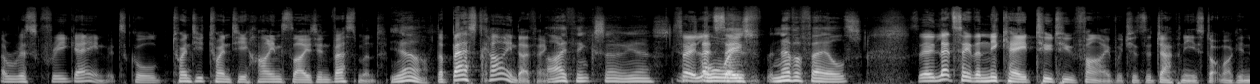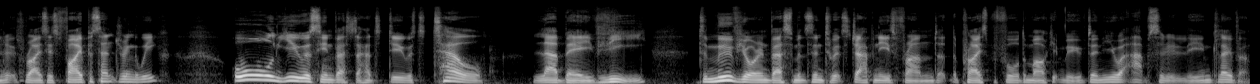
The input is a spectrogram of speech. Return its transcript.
a risk free gain. It's called 2020 hindsight investment. yeah. The best kind, I think. I think so. Yes. So It's let's say- always never fails. So let's say the Nikkei 225, which is the Japanese stock market index, rises 5% during the week. All you as the investor had to do was to tell L'Abeille Vie to move your investments into its Japanese fund at the price before the market moved, and you were absolutely in clover.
